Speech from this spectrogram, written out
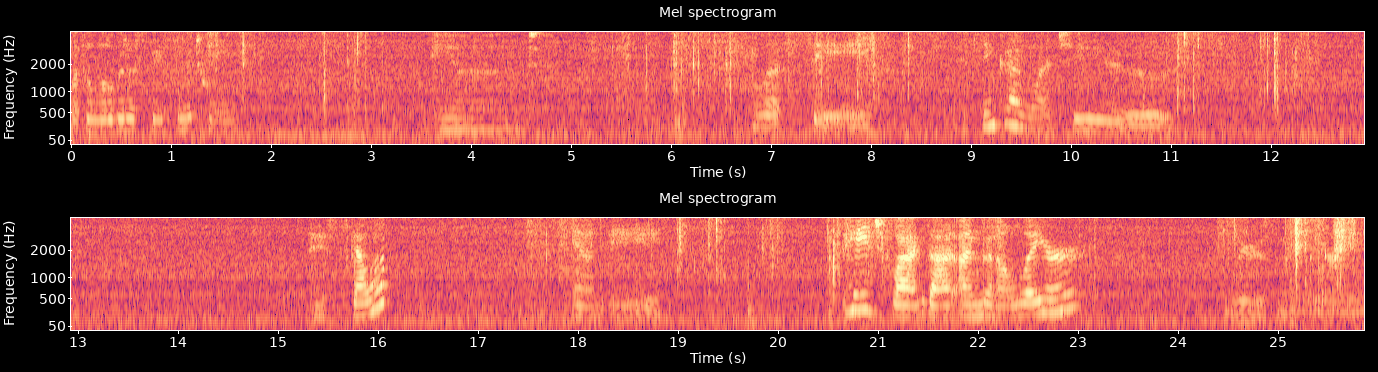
with a little bit of space in between. And let's see. I think I want to use scallop and a page flag that I'm going to layer. Where's my layering?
